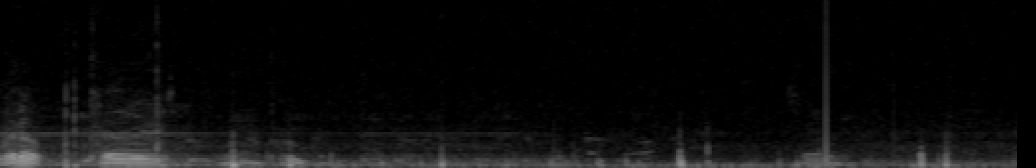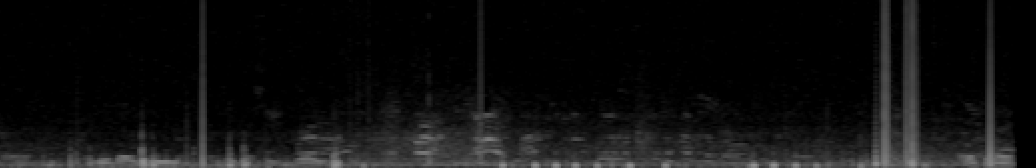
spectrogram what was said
What up, cuz? Man, poop. Chilling. Look at that dude. Look at that shit great. Okay.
